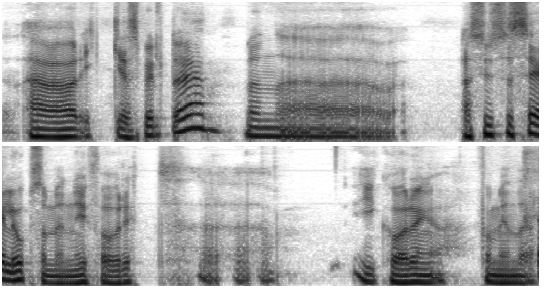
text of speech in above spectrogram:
Jeg har ikke spilt det, men uh, jeg syns det seiler opp som en ny favoritt uh, i kåringa, for min del.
